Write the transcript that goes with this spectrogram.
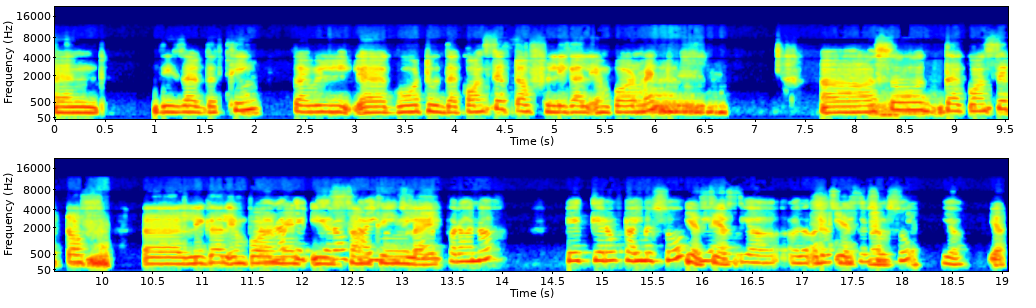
And these are the things. So I will uh, go to the concept of legal empowerment. Uh, so the concept of uh, legal empowerment care is something like Farhana, take care of time also. Yes, We yes. Have, yeah, other Yes, also. Yeah. yeah.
